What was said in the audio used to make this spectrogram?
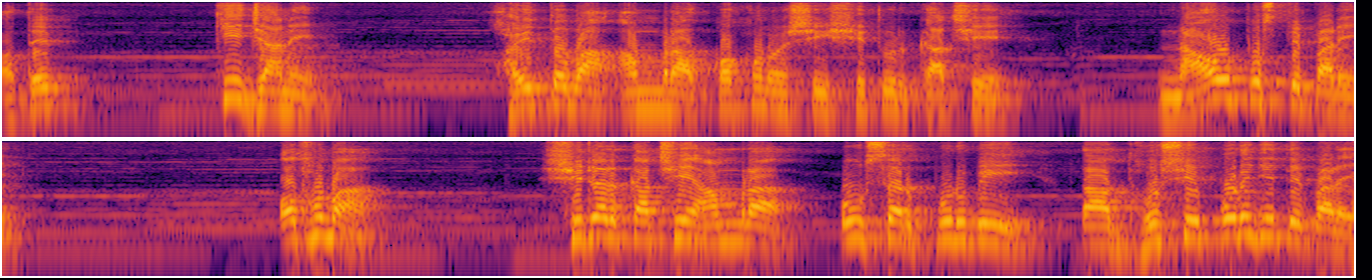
অতএব, কি জানে, হয়তোবা আমরা কখনো সেই সেতুর কাছে নাও পৌঁছতে পারি, অথবা সেটার কাছে আমরা পৌঁছার পূর্বেই তা ধসে পড়ে যেতে পারে,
